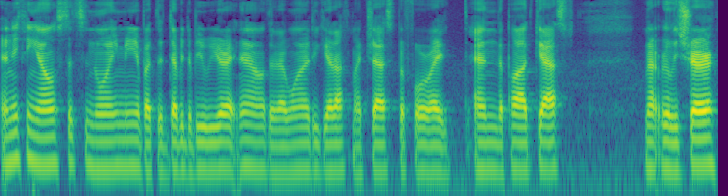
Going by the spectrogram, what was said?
Anything else that's annoying me about the WWE right now that I wanted to get off my chest before I end the podcast? I'm not really sure.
